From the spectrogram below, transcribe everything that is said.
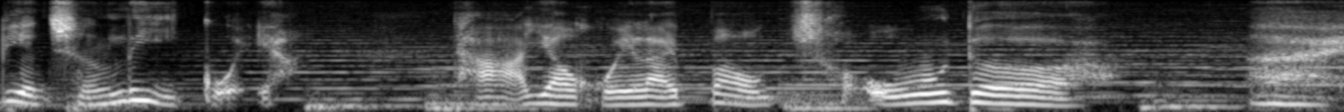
变成厉鬼呀。她要回来报仇的。哎。”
